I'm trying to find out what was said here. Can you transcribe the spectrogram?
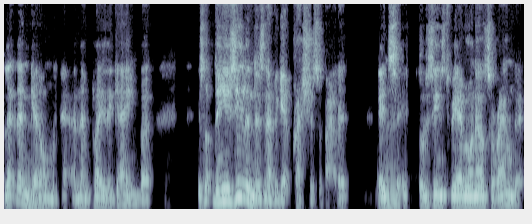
Let them get mm. on with it and then play the game. But it's not the New Zealanders never get precious about it. It's mm. it sort of seems to be everyone else around it.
